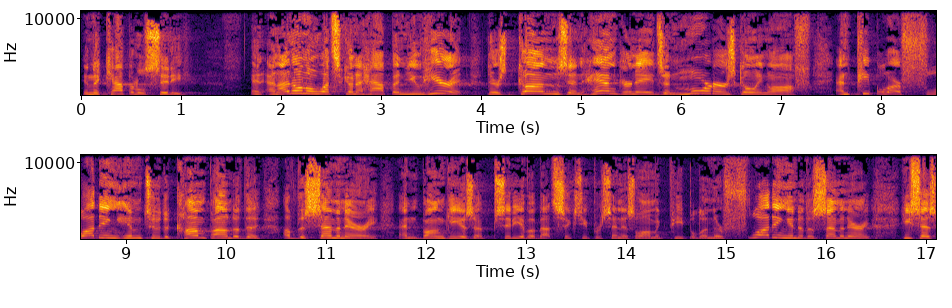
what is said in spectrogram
in the capital city. And, and I don't know what's going to happen. You hear it. There's guns and hand grenades and mortars going off, and people are flooding into the compound of the, of the seminary. And Bangui is a city of about 60% Islamic people, and they're flooding into the seminary. He says,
